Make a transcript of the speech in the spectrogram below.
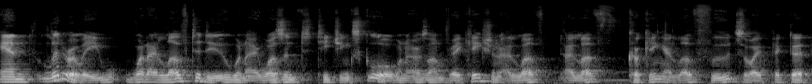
And literally, what I loved to do when I wasn't teaching school, when I was on vacation, I love I love cooking, I love food, so I picked a,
